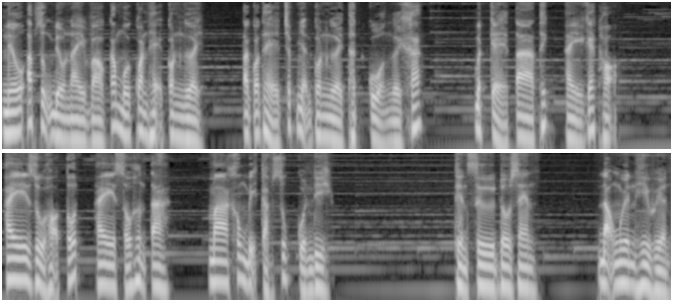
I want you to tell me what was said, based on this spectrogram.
Nếu áp dụng điều này vào các mối quan hệ con người, ta có thể chấp nhận con người thật của người khác, bất kể ta thích hay ghét họ, hay dù họ tốt hay xấu hơn ta, mà không bị cảm xúc cuốn đi. Thiền sư dogen đạo nguyên hy huyền,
